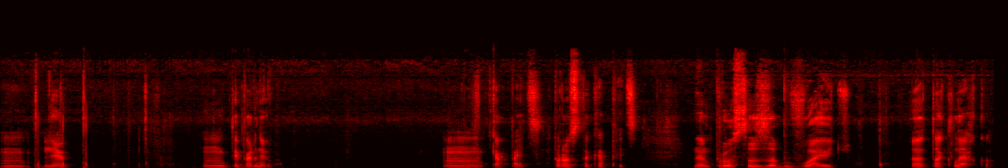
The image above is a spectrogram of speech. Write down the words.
М, No. Тепер не. М, Капець. Просто капець. Нам просто забувають а, так легко.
